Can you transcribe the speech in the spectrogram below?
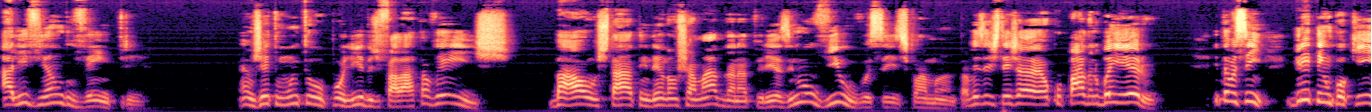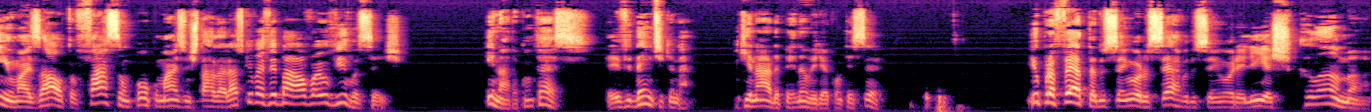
aliviando o ventre. É um jeito muito polido de falar. Talvez Baal está atendendo a um chamado da natureza e não ouviu vocês exclamando. Talvez ele esteja ocupado no banheiro. Então, assim, gritem um pouquinho mais alto, façam um pouco mais um estardalhaço, porque vai ver Baal vai ouvir vocês. E nada acontece. É evidente que, que nada, perdão, iria acontecer. E o profeta do Senhor, o servo do Senhor Elias, clama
